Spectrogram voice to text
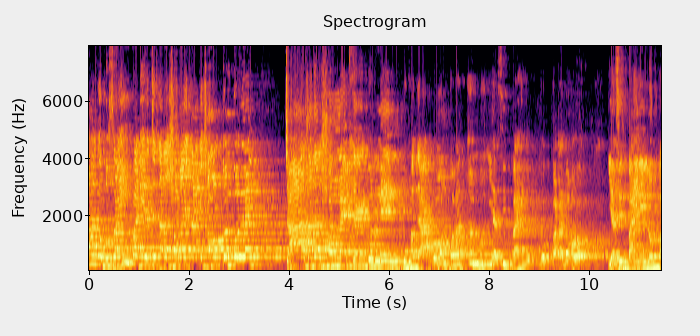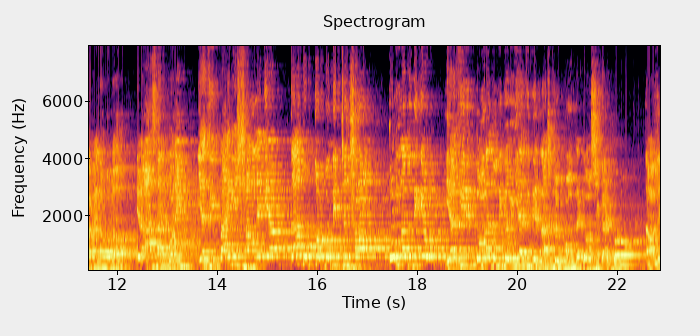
আমাকে হোসাইন পাঠিয়েছে করলেন কুফাতে আক্রমণ করার জন্য ইয়াজিদ বাহিনীর লোক পাঠানো হলো। ইয়াজিদ বাহিনীর লোক পাঠানো হলো। এরা আসার পরে ইয়াজিদ বাহিনীর সামনে গিয়া তারা বক্তব্য দিচ্ছেন, শোনো, তোমরা যদি কেউ ইয়াজিদ, তোমরা যদি কেউ ইয়াজিদের রাষ্ট্র ক্ষমতাকে অস্বীকার করো, তাহলে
